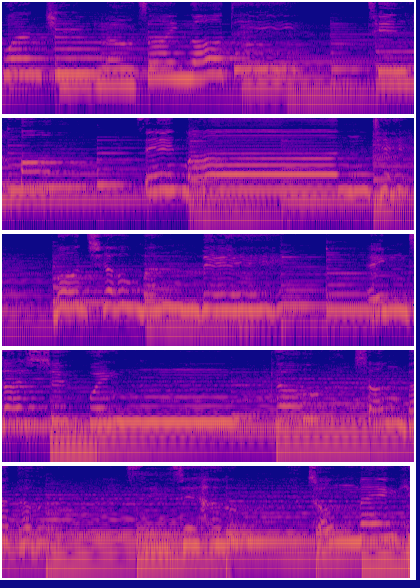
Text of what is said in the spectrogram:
弯月留在我的天空？这晚秋吻别，仍在说永久，想不到是。借口，从未以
